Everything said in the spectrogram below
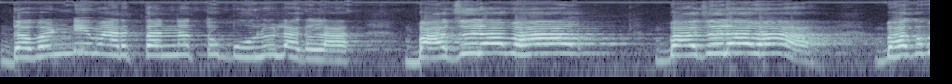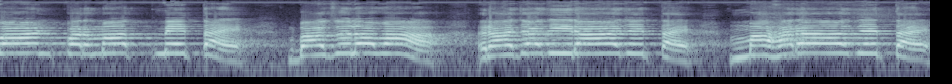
दवंडी मारताना तो बोलू लागला बाजूला व्हा बाजूला व्हा. भगवान परमात्मे आहे. बाजूला व्हा. राजाधिराज येत आहे. महाराज येत आहे.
